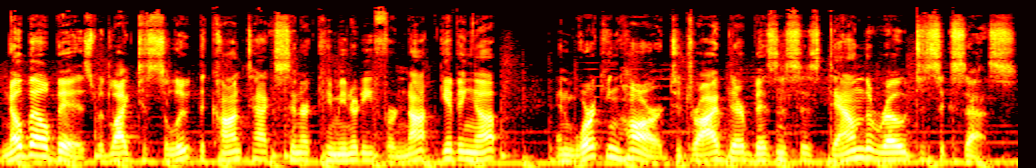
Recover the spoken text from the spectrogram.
Nobel Biz would like to salute the contact center community for not giving up and working hard to drive their businesses down the road to success.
